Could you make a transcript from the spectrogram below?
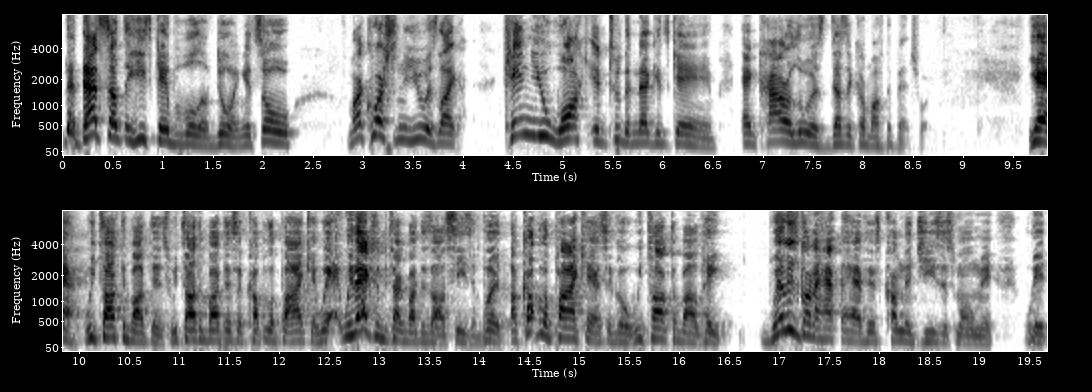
that that's something he's capable of doing. And so my question to you is like, can you walk into the Nuggets game and Kira Lewis doesn't come off the bench for you? Yeah, we talked about this. We talked about this a couple of podcasts. We, have actually been talking about this all season, but a couple of podcasts ago, we talked about, hey, Willie's going to have to have his come to Jesus moment with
